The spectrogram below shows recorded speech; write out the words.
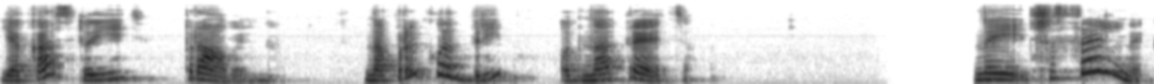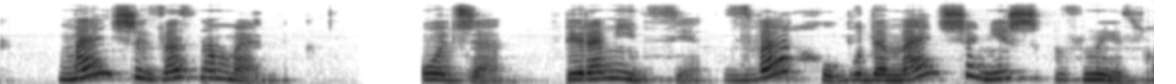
яка стоїть правильно. Наприклад, дріб 1 третя. Неї чисельник менший за знаменник. Отже, в пірамідці зверху буде менше, ніж знизу,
